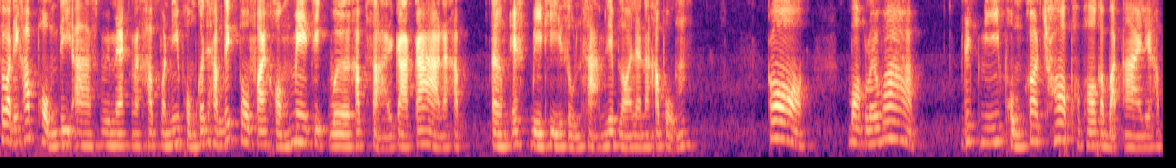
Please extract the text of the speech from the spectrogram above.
สวัสดีครับ ผม DR S v m a x นะครับ วันนี้ผมก็จะทำเด็กโปรไฟล์ของ Magic w o r ครับ สายกาก้านะครับ เติม SBT 0 3เรียบร้อยแล้วนะครับผม ก็บอกเลยว่าเด็กนี้ผมก็ชอบพอๆกับบัตรอายเลยครับ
